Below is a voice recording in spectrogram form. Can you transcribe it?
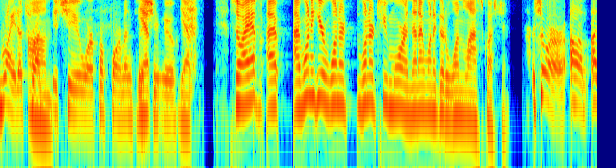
Right, a trust Um, issue or a performance yep. issue. yep so i have i i want to hear one or one or two more and then i want to go to one last question Sure. Um, uh,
